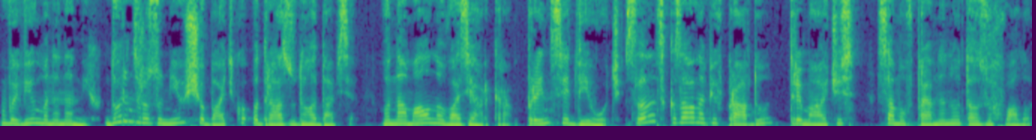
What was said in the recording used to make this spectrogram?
вивів мене на них. Дорін зрозумів, що батько одразу догадався. Вона мала на увазі Аркера. Принц відвів очі. Селена сказала напівправду, тримаючись самовпевнено та зухвало.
